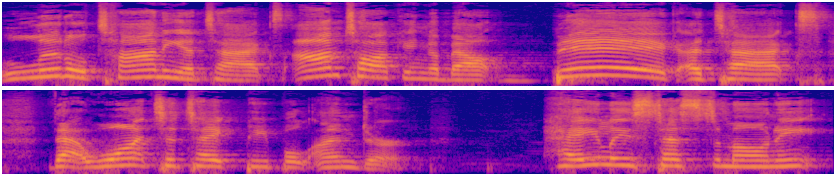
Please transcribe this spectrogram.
little tiny attacks, I'm talking about big attacks that want to take people under. Haley's testimony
